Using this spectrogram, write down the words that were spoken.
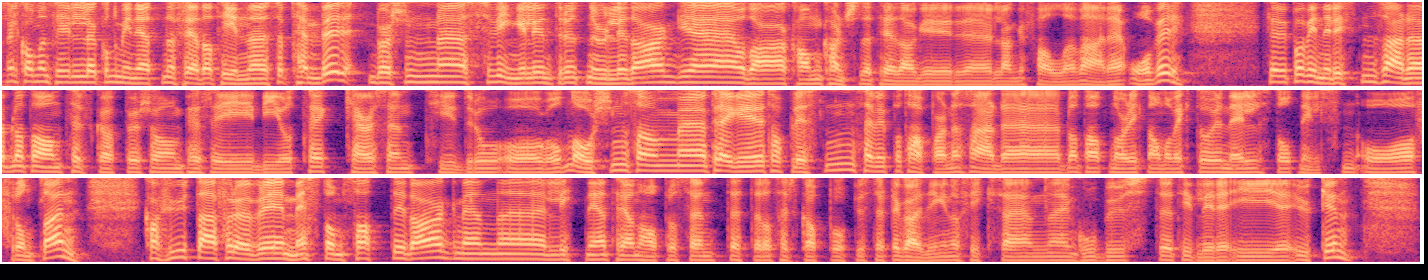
Velkommen til Økonominyhetene fredag 10.9. Børsen eh, svinger litt rundt null i dag, eh, og da kan kanskje det tre dager eh, lange fallet være over. Ser vi på vinnerlisten, så er det bl.a. selskaper som PCI Biotech, Carasent, Hydro og Golden Ocean som eh, preger topplisten. Ser vi på taperne, så er det bl.a. Nordic Nanovektor, Nell, Stolt-Nielsen og Frontline. Kahoot er for øvrig mest omsatt i dag, men eh, litt ned 3,5% etter at selskapet oppjusterte guidingen og fikk seg en eh, god boost tidligere i uken.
